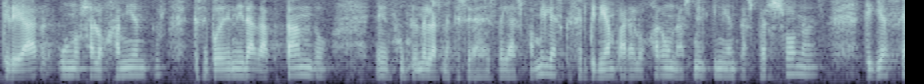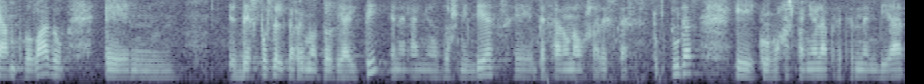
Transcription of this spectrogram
crear unos alojamientos que se pueden ir adaptando en función de las necesidades de las familias, que servirían para alojar unas 1.500 personas, que ya se han probado en Después del terremoto de Haití, en el año 2010, se empezaron a usar estas estructuras y Cruz Roja Española pretende enviar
